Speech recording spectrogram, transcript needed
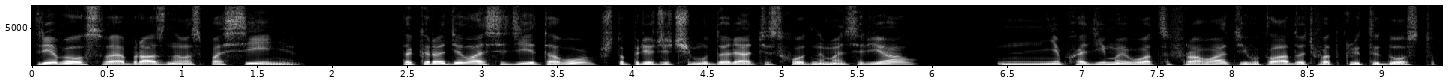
требовал своеобразного спасения. Так и родилась идея того, что прежде чем удалять исходный материал, необходимо его оцифровать и выкладывать в открытый доступ.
